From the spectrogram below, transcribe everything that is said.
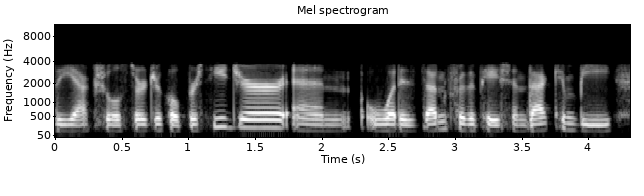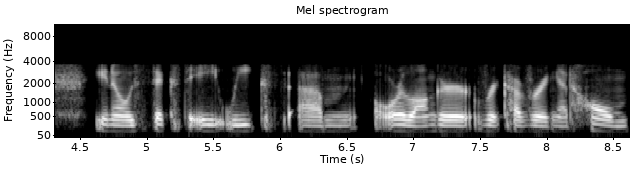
the actual surgical procedure and what is done for the patient, that can be, you know, six to eight weeks um, or longer recovering at home.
